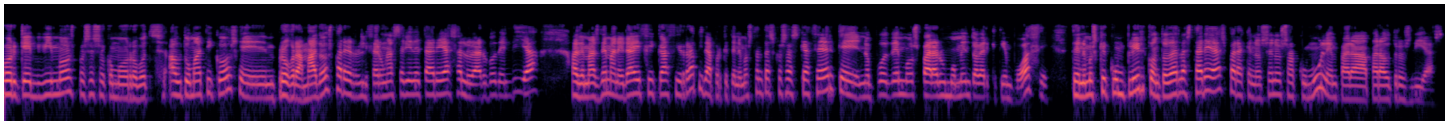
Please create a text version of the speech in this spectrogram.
porque vivimos, pues eso, como robots automáticos eh, programados para realizar una serie de tareas a lo largo del día, además de manera eficaz y rápida, porque tenemos tantas cosas que hacer que no podemos parar un momento a ver qué tiempo hace. Tenemos que cumplir con todas las tareas para que no se nos acumulen para, para otros días.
